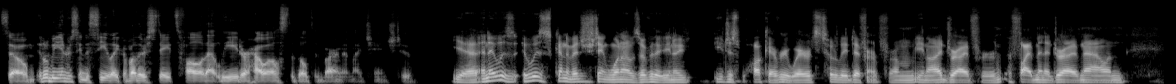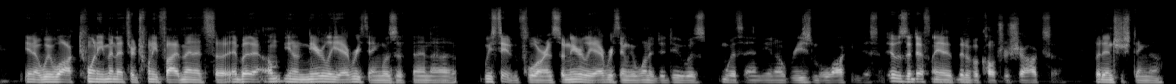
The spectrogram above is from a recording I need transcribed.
So it'll be interesting to see like if other states follow that lead or how else the built environment might change too. Yeah, and it was it was kind of interesting when I was over there. You know, you just walk everywhere. It's totally different from you know I drive for a five minute drive now, and you know, we walked 20 minutes or 25 minutes. So, but, um, you know, nearly everything was within, uh, we stayed in Florence. So nearly everything we wanted to do was within, you know, reasonable walking distance. It was a, definitely a bit of a culture shock. So, but interesting though.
